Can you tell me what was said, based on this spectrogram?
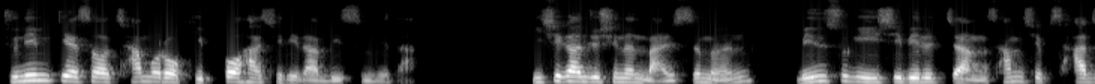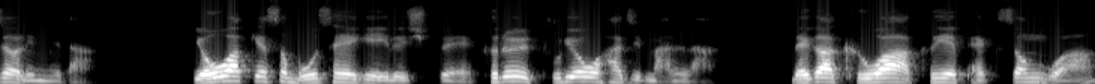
주님께서 참으로 기뻐하시리라 믿습니다. 이 시간 주시는 말씀은 민수기 21장 34절입니다. 여호와께서 모세에게 이르시되 그를 두려워하지 말라. 내가 그와 그의 백성과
